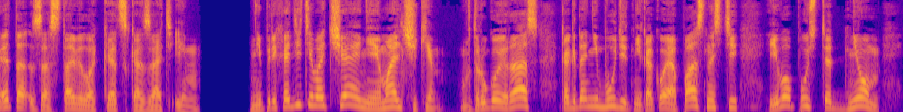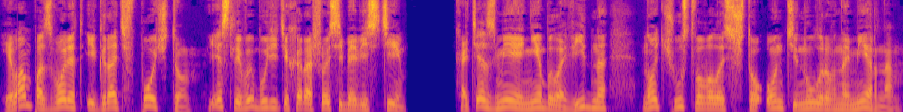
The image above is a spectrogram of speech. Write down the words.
Это заставило Кэт сказать им. «Не приходите в отчаяние, мальчики. В другой раз, когда не будет никакой опасности, его пустят днем, и вам позволят играть в почту, если вы будете хорошо себя вести». Хотя змея не было видно, но чувствовалось, что он тянул равномерно.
